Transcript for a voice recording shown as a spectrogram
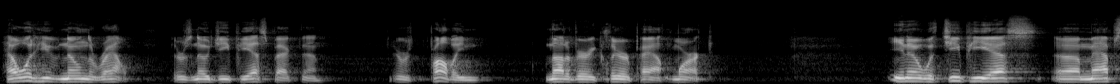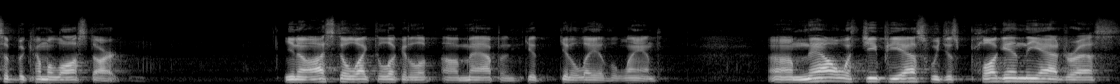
How would he have known the route? There was no GPS back then. There was probably not a very clear path marked. You know, with GPS, uh, maps have become a lost art. You know, I still like to look at a, map and get, get a lay of the land. Um, now, with GPS, we just plug in the address.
